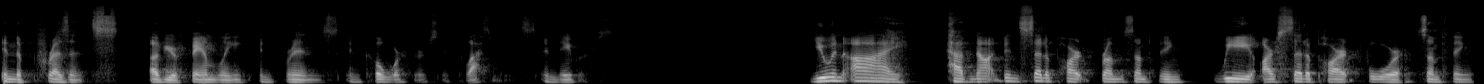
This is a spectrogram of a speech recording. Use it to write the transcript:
in the presence of your family and friends and coworkers and classmates and neighbors. You and I have not been set apart from something. We are set apart for something.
